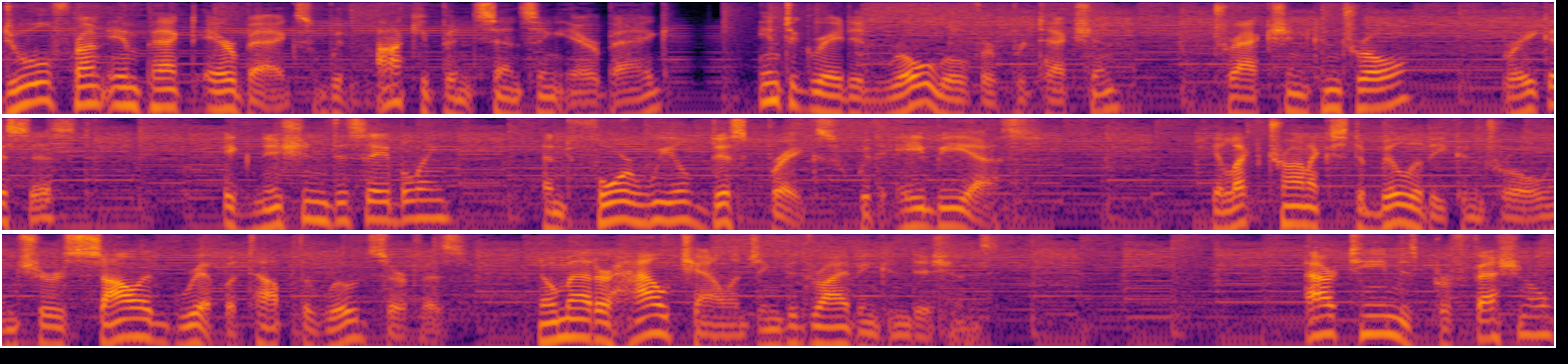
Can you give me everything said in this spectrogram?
dual front impact airbags with occupant sensing airbag, integrated rollover protection, traction control, brake assist, ignition disabling, and four-wheel disc brakes with ABS. Electronic stability control ensures solid grip atop the road surface, no matter how challenging the driving conditions. Our team is professional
